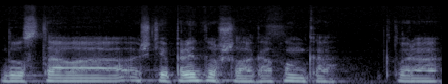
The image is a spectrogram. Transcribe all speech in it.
dostala ešte predošlá kaplnka, ktorá e,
